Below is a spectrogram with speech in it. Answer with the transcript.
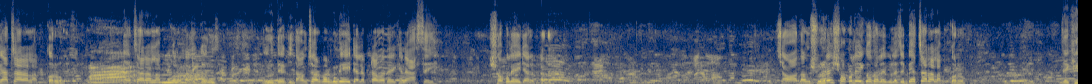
বেচারা লাভ করো। বেচারা লাভ করো খালি। গরু গরু দেখ দাম চাওয়ার পর কিন্তু এই ডায়লগটা আমাদের এখানে আছে সকলে এই ডায়লগটা দেয়। চাওয়া দাম শুনলেই সকলে এই কথাটাই বলে যে, বেচারা লাভ করো। দেখি।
